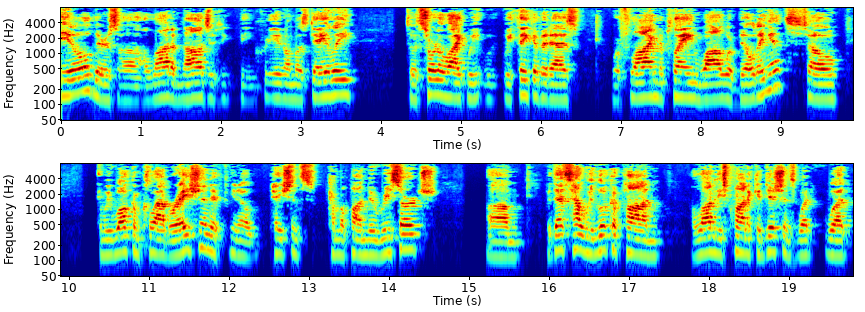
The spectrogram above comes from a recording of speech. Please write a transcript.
field. There's a, a lot of knowledge that's being created almost daily. So it's sort of like we, we think of it as we're flying the plane while we're building it. So, and we welcome collaboration if, you know, patients come upon new research. Um, but that's how we look upon a lot of these chronic conditions. What, what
